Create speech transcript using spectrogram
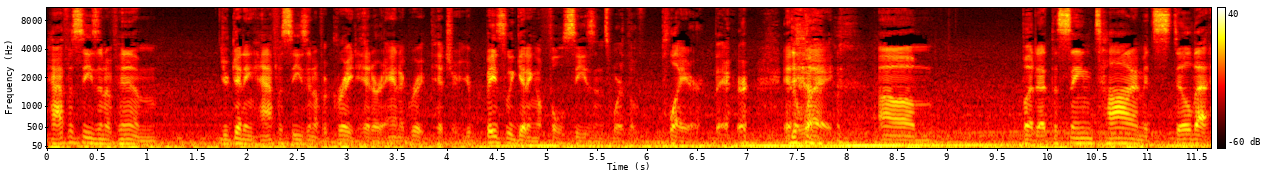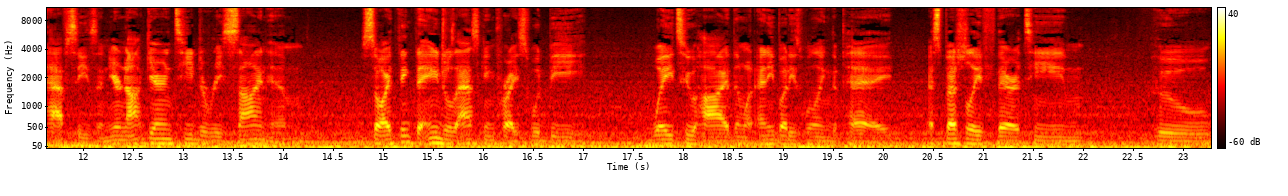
half a season of him, you're getting half a season of a great hitter and a great pitcher. You're basically getting a full season's worth of player there in a way. Um, but at the same time, it's still that half season. You're not guaranteed to re-sign him. So I think the Angels' asking price would be way too high than what anybody's willing to pay, especially if they're a team who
